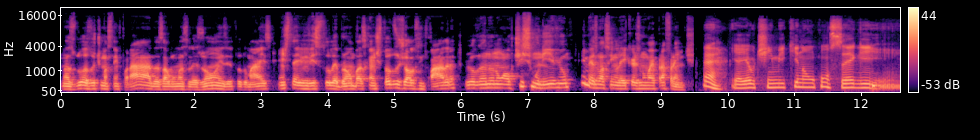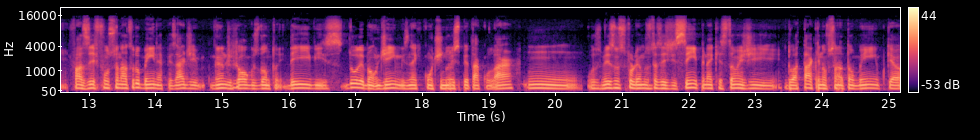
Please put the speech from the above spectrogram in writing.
nas duas últimas temporadas, algumas lesões e tudo mais. A gente teve visto o LeBron basicamente todos os jogos em quadra, jogando num altíssimo nível, e mesmo assim Lakers não vai para frente. É, e aí é o time que não consegue fazer funcionar tudo bem, né? Apesar de grandes jogos do Anthony Davis, do LeBron James, né, que continua espetacular, um, os mesmos problemas muitas vezes de sempre, né? Questões de do ataque não funciona tão bem, porque a,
